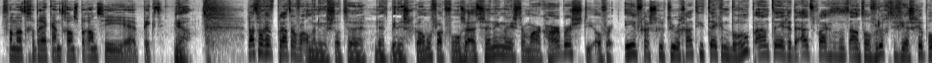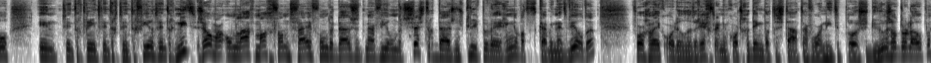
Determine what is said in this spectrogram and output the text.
van dat gebrek aan transparantie pikt. Ja. Laten we even praten over ander nieuws dat uh, net binnen is gekomen, vlak voor onze uitzending. Minister Mark Harbers, die over infrastructuur gaat, die tekent beroep aan tegen de uitspraak dat het aantal vluchten via Schiphol in 2023, 2024 niet zomaar omlaag mag van 500.000 naar 460.000 vliegbewegingen, wat het kabinet wilde. Vorige week oordeelde de rechter in een kort geding dat de staat daarvoor niet de procedure zal doorlopen.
